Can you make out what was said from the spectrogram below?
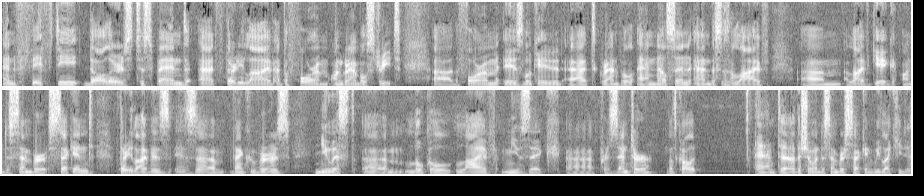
and $50 to spend at 30 Live at the Forum on Granville Street. Uh, the Forum is located at Granville and Nelson, and this is a live. Um, a live gig on December 2nd. 30 Live is, is um, Vancouver's newest um, local live music uh, presenter, let's call it. And uh, the show on December 2nd, we'd like you to,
